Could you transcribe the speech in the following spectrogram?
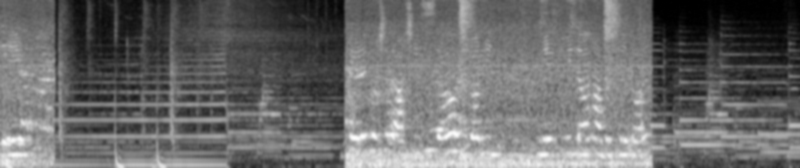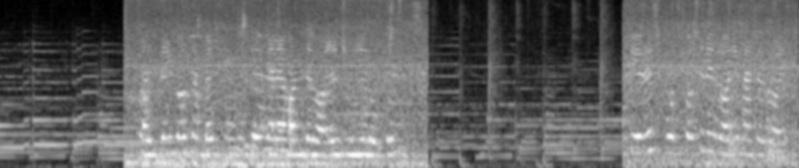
game. Favorite coach is Ashish sir because he makes me learn how to play golf. While playing golf, my best is when I won the Royal Junior Open. Sports person is Rory McIlroy.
